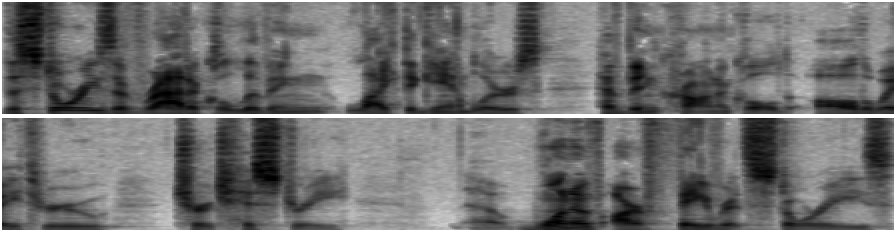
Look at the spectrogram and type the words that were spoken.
The stories of radical living, like the gamblers, have been chronicled all the way through church history. Uh, one of our favorite stories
